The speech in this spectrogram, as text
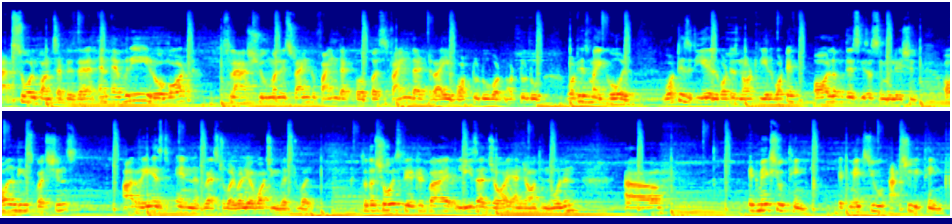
that soul concept is there and every robot slash human is trying to find that purpose trying that drive what to do what not to do what is my goal what is real what is not real what if all of this is emulation all these question are raise in Westworld well you are watching Westworld So the show is created by Lisa Joy and Jonathan Nolan. Uh, it makes you think. It makes you actually think.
